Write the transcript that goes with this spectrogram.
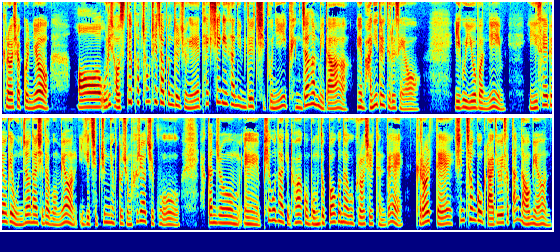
그러셨군요. 어, 우리 JUST POP 청취자분들 중에 택시기사님들 지분이 굉장합니다. 예, 많이들 들으세요. 2925번님, 이 새벽에 운전하시다 보면 이게 집중력도 좀 흐려지고 약간 좀 예, 피곤하기도 하고 몸도 뻐근하고 그러실 텐데 그럴 때 신청곡 라디오에서 딱 나오면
